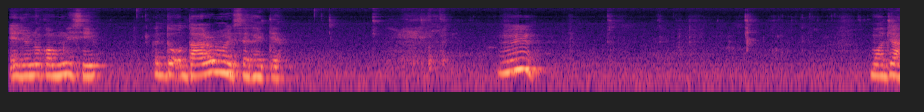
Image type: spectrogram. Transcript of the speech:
এই জন্য কম নিছি। কিন্তু দারুণ হয়েছে খাইতে। মজা।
